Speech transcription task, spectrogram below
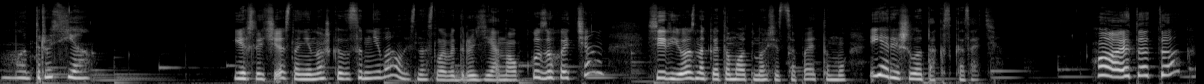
мы друзья. Если честно, немножко засомневалась на слове «друзья», но Кузуха-чан серьезно к этому относится, поэтому я решила так сказать. А это так?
